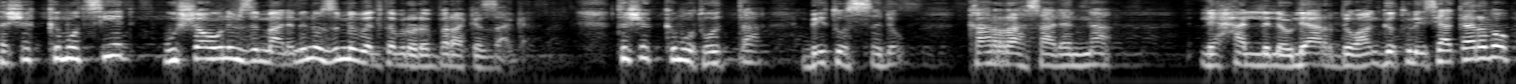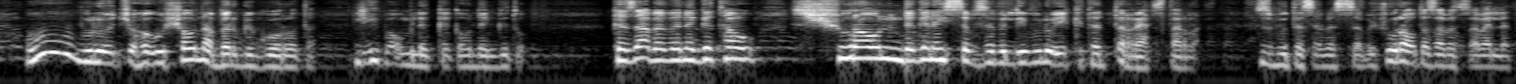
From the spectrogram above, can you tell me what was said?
ተሸክሞት ሲሄድ ውሻውንም ዝም አለ። ምነው ዝም በል ተብሎ ነበራ ከዛ ጋር። ተሸክሞት ወጣ ቤት ወሰደው ካራ ሳለና ሊያርደው አንገቱ ላይ ሲያቀርበው ው ብሎ ጮኸ። ውሻውና በርግጎ ሮጠ ሌባውም ለቀቀው ደንግጦ ከዛ በበነገታው ሹራውን እንደገና ይሰብሰብልኝ ብሎ የክተት ጥሪ ያስጠራ ህዝቡ ተሰበሰበ ሹራው ተሰበሰበለት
